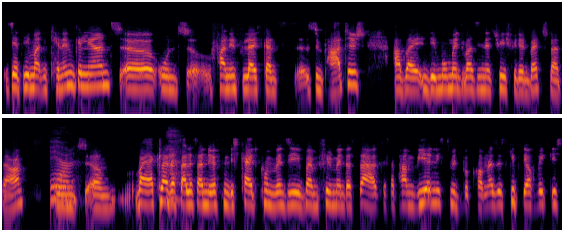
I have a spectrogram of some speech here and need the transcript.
sie hat jemanden kennengelernt äh, und äh, fand ihn vielleicht ganz äh, sympathisch, aber in dem Moment war sie natürlich für den Bachelor da. Ja. Und ähm, war ja klar, dass alles an die Öffentlichkeit kommt, wenn sie beim Filmen das sagt. Deshalb haben wir nichts mitbekommen. Also es gibt ja auch wirklich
